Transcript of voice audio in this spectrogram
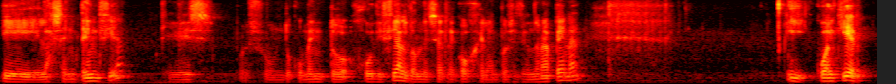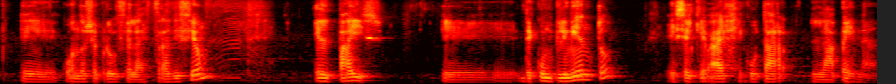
la sentencia, que es pues, un documento judicial donde se recoge la imposición de una pena, y cualquier, eh, cuando se produce la extradición, el país eh, de cumplimiento es el que va a ejecutar la pena.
